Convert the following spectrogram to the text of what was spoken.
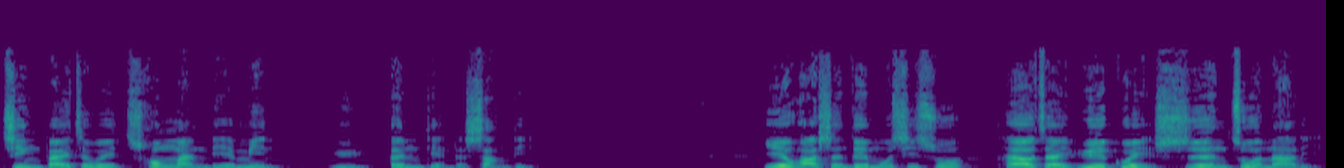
敬拜这位充满怜悯与恩典的上帝。耶和华神对摩西说：“他要在约柜施恩座那里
